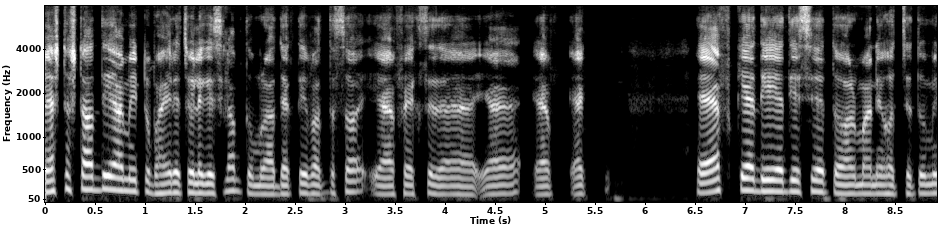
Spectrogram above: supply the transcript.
ম্যাচটা স্টার্ট দিয়ে আমি একটু বাইরে চলে গেছিলাম। তোমরা দেখতেই পারতেছ এফ এক্স এফ এক এফকে দিয়ে দিয়েছে তোর মানে হচ্ছে তুমি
